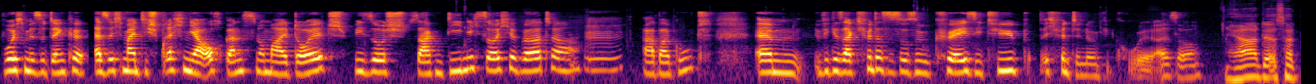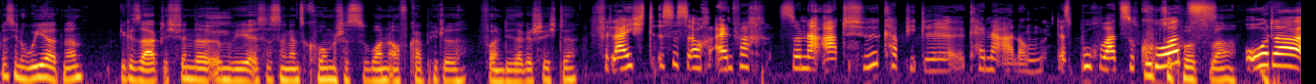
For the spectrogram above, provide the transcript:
wo ich mir so denke, also ich meine, die sprechen ja auch ganz normal Deutsch. Wieso sagen die nicht solche Wörter? Mhm. Aber gut. Ähm, wie gesagt, ich finde, das ist so, so ein crazy Typ. Ich finde den irgendwie cool. Also. Ja, der ist halt ein bisschen weird, ne? Wie gesagt, ich finde irgendwie, es ist ein ganz komisches One-Off-Kapitel von dieser Geschichte. Vielleicht ist es auch einfach so eine Art Füllkapitel, keine Ahnung. Das Buch war zu, Buch zu kurz, kurz war. oder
